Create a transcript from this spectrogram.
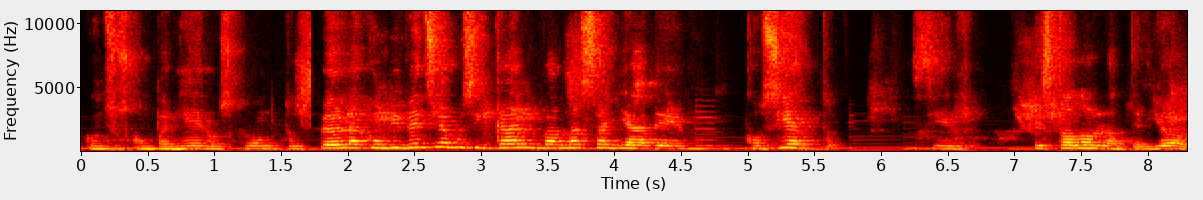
con sus compañeros juntos. Pero la convivencia musical va más allá de un concierto, es decir, es todo lo anterior,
